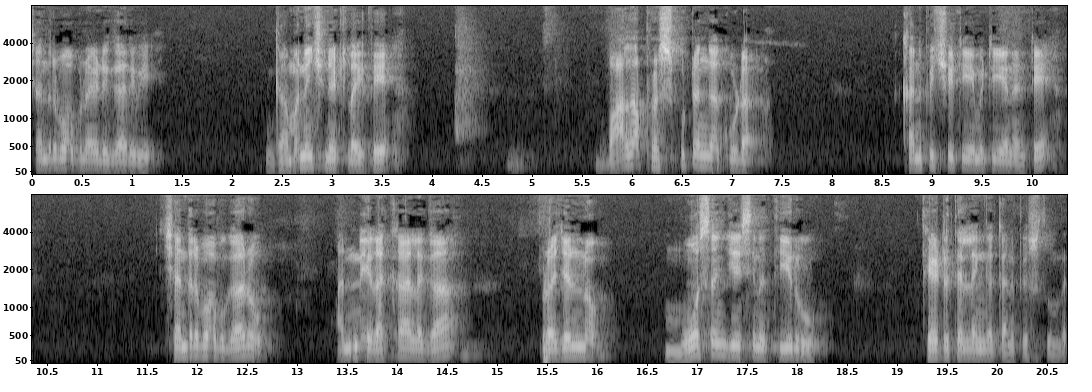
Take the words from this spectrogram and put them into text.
చంద్రబాబు నాయుడు గారివి గమనించినట్లయితే బాగా ప్రస్ఫుటంగా కూడా కనిపించేటి ఏమిటి అని అంటే చంద్రబాబు గారు అన్ని రకాలుగా ప్రజలను మోసం చేసిన తీరు తేటతెల్లంగా కనిపిస్తుంది.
